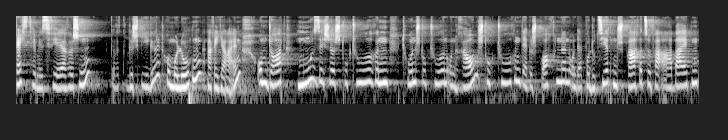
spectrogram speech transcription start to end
rechtshemisphärischen gespiegelt, homologen Arealen, um dort musische Strukturen, Tonstrukturen und Raumstrukturen der gesprochenen und der produzierten Sprache zu verarbeiten,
